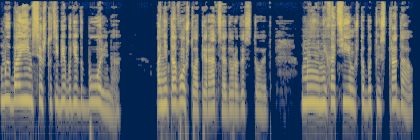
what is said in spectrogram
Мы боимся, что тебе будет больно, а не того, что операция дорого стоит. Мы не хотим, чтобы ты страдал.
